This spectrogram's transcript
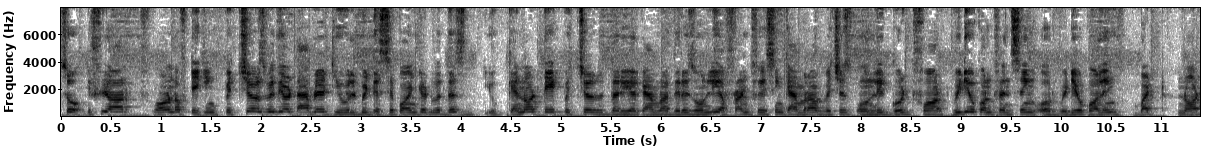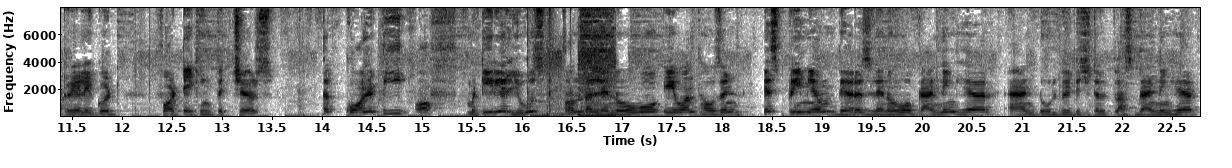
So if you are fond of taking pictures with your tablet, you will be disappointed with this. You cannot take pictures with the rear camera. There is only a front facing camera which is only good for video conferencing or video calling but not really good for taking pictures. The quality of material used on the Lenovo A1000 is premium. There is Lenovo branding here and Dolby Digital Plus branding here.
